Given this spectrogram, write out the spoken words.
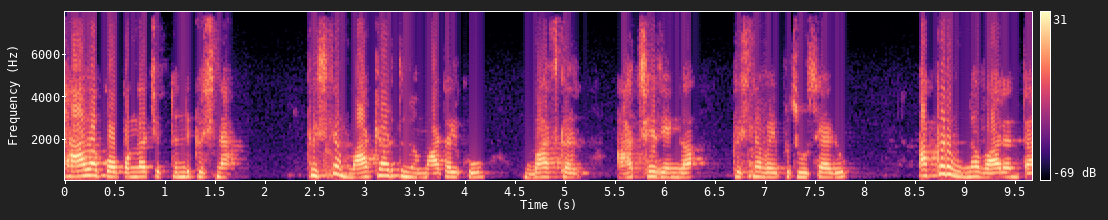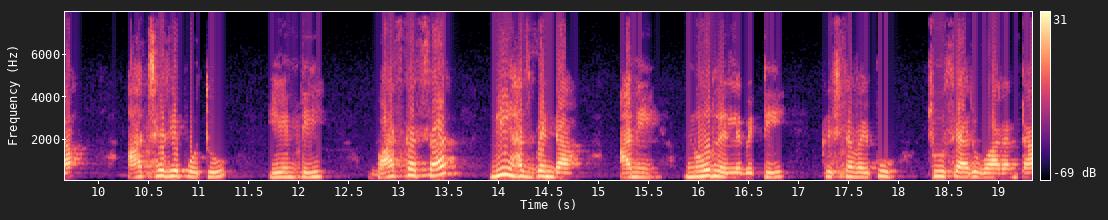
చాలా కోపంగా చెప్తుంది కృష్ణ. కృష్ణ మాట్లాడుతున్న మాటలకు భాస్కర్ ఆశ్చర్యంగా కృష్ణ వైపు చూశాడు. అక్కడ ఉన్న వారంతా ఆశ్చర్యపోతూ ఏంటి? భాస్కర్ సార్ నీ హస్బెండా? అని నోర్లు ఎల్లబెట్టి కృష్ణ వైపు చూశారు వారంతా.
